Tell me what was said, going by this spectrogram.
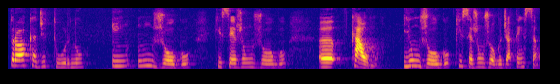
troca de turno em um jogo que seja um jogo uh, calmo e um jogo que seja um jogo de atenção.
